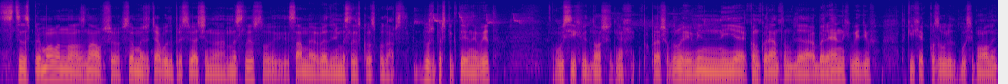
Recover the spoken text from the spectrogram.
цілеспрямовано знав, що все моє життя буде присвячено мисливству і саме веденню мисливського господарства. Дуже перспективний вид у всіх відношеннях. По-перше, по-друге, він не є конкурентом для аборигенних видів, таких як козуль, бусі, олень.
